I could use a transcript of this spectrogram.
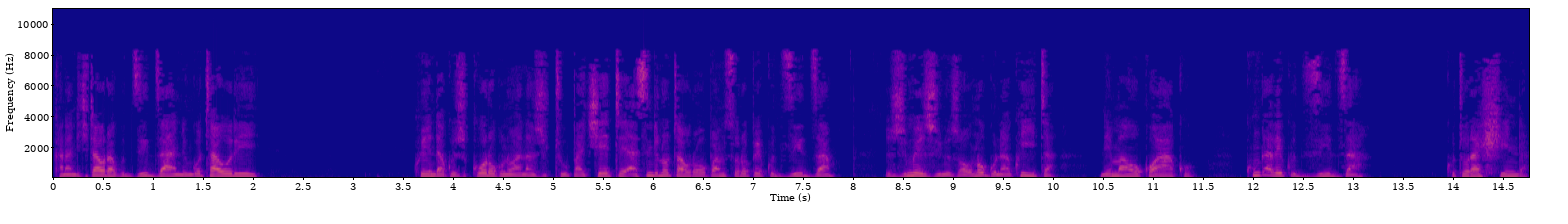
Kana ndichitaura kudzidza handingotauri kuenda kuzvikoro kunowana zvitupa chete asi ndinotaurawo pamusoro pekudzidza zvimwe zvinhu zvaunogona kuita nemaoko ako. Kungave kudzidza kutora shinda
